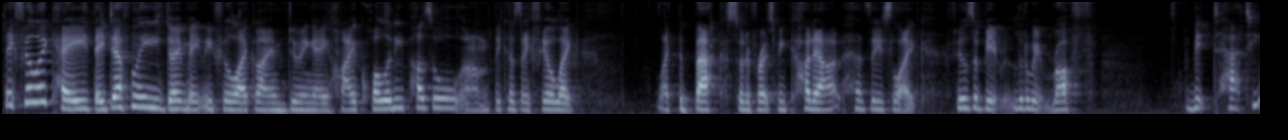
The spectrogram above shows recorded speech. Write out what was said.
they feel okay. They definitely don't make me feel like I'm doing a high quality puzzle um, because they feel like, like the back sort of where it's been cut out has these like, feels a bit, a little bit rough a bit tatty.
